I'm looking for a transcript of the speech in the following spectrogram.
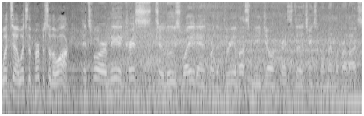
What uh, what's the purpose of the walk? it's for me and Chris to lose weight and for the three of us, me, Joe, and Chris, to change the momentum of our lives.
